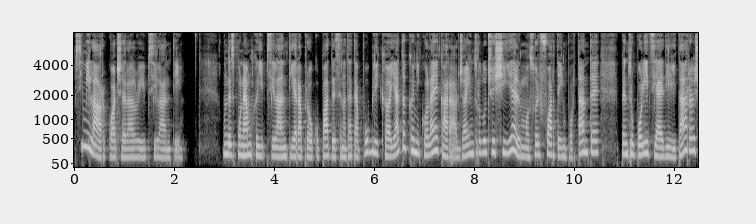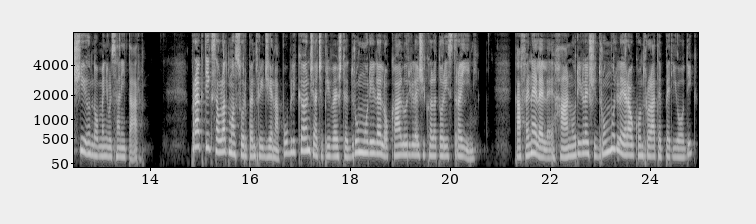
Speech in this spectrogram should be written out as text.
similar cu acela lui Ipsilanti. Unde spuneam că Ipsilanti era preocupat de sănătatea publică, iată că Nicolae Caragea introduce și el măsuri foarte importante pentru poliția edilitară și în domeniul sanitar – Practic, s-au luat măsuri pentru igiena publică în ceea ce privește drumurile, localurile și călătorii străini. Cafenelele, hanurile și drumurile erau controlate periodic,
